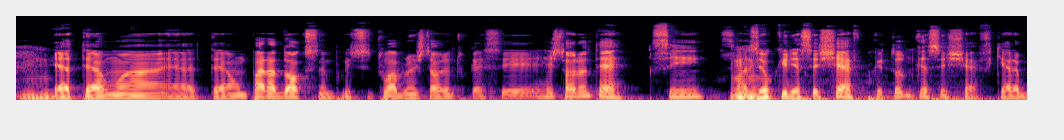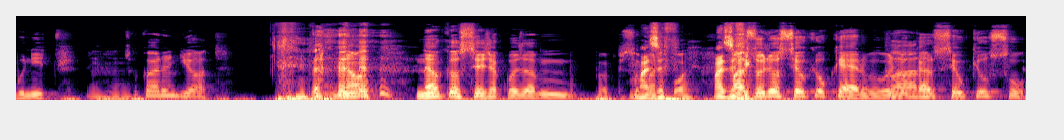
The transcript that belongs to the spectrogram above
Uhum. É até, uma, é até um paradoxo, né? Porque se tu abre um restaurante, tu quer ser restaurante. Sim. sim. Mas Uhum. eu queria ser chefe, porque todo mundo quer ser chefe, que era bonito. Uhum. Só que eu era um idiota. Não, não que eu seja coisa. hum, a pessoa Mas porra. mas Mas, fico- hoje eu sei o que eu quero. Hoje Claro. eu quero ser o que eu sou.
